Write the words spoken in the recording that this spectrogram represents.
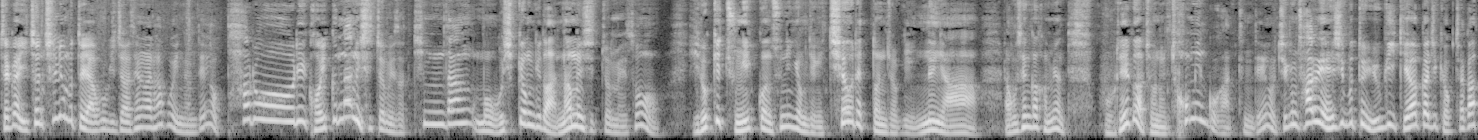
제가 2007년부터 야구 기자 생활하고 있는데요. 8월이 거의 끝나는 시점에서 팀당 뭐 50경기도 안 남은 시점에서 이렇게 중위권 순위 경쟁이 치열했던 적이 있느냐라고 생각하면 올해가 저는 처음인 것 같은데요. 지금 4위 NC부터 6위 기아까지 격차가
